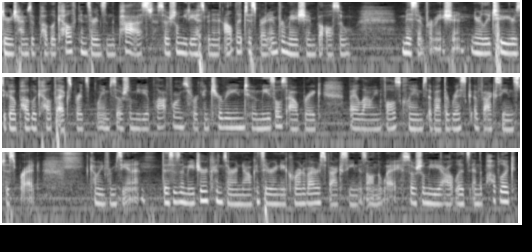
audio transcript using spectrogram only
During times of public health concerns in the past, social media has been an outlet to spread information but also misinformation. Nearly two years ago, public health experts blamed social media platforms for contributing to a measles outbreak by allowing false claims about the risk of vaccines to spread coming from CNN. This is a major concern now considering a coronavirus vaccine is on the way. Social media outlets and the public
